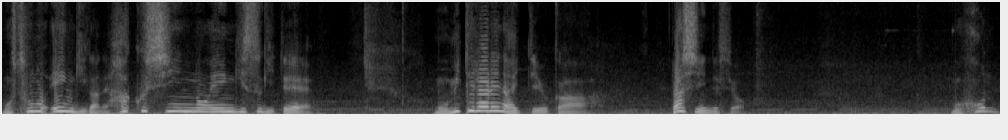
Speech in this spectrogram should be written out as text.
もうその演技がね、迫真の演技すぎて、もう見てられないっていうか、らしいんですよ。もう本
